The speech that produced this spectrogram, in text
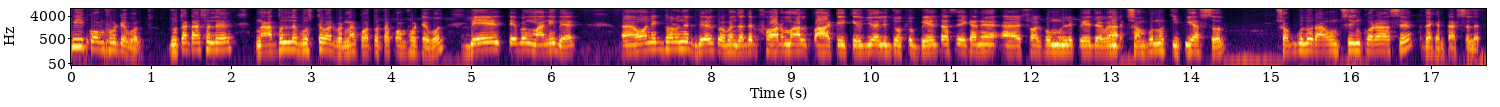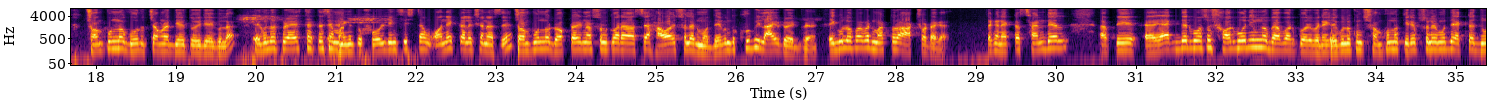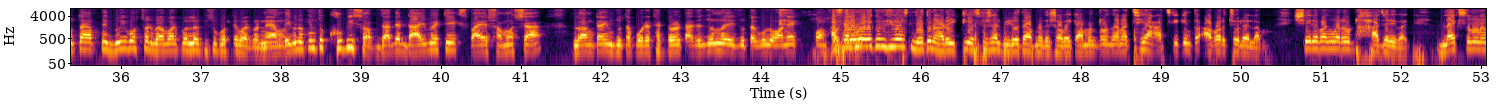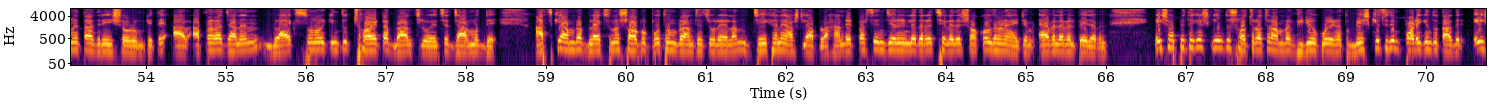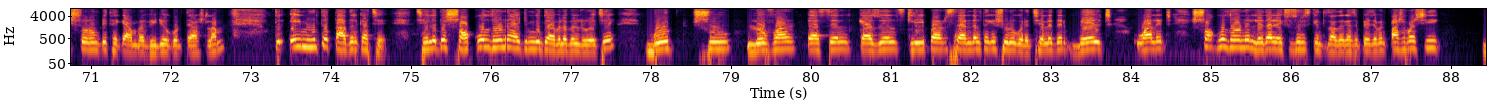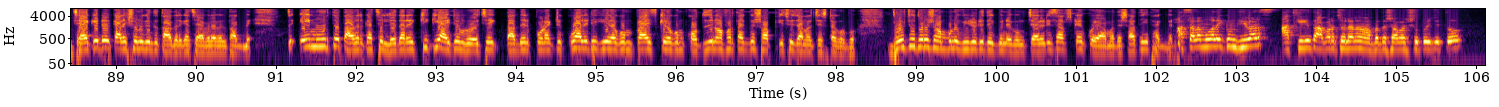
খুবই কমফোর্টেবল জুতাটা আসলে না ধরলে বুঝতে পারবেন না কতটা কমফোর্টেবল বেল্ট এবং মানি ব্যাগ অনেক ধরনের বেল্ট পাবেন। যাদের ফর্মাল পার্টি ক্যাজুয়ালি যত বেল্ট আছে এখানে স্বল্প মূল্যে পেয়ে যাবেন। সম্পূর্ণ টিপিআর সোল সবগুলো রাউন্ড সুইং করা আছে। দেখেন টার্সেলের সম্পূর্ণ গরুর চামড়া দিয়ে তৈরি এগুলা। এগুলোর প্রাইস থাকতেছে মানে কিন্তু ফোল্ডিং সিস্টেম অনেক কালেকশন আছে। সম্পূর্ণ ডক্টর ইনারসোল করা আছে হাওয়াই সোলের মধ্যে। কিন্তু খুবই লাইট ওয়েট ব্র্যান্ড এগুলো পাবেন মাত্র আটশো টাকায়। দেখেন একটা স্যান্ডেল, আপনি এক দেড় বছর সর্বনিম্ন ব্যবহার করবেন। এগুলো কিন্তু সম্পূর্ণ ক্রেপসোলের মধ্যে একটা জুতা আপনি দুই বছর ব্যবহার করলেও কিছু করতে পারবেন না। এগুলো কিন্তু খুবই সফট, যাদের ডায়াবেটিক্স, পায়ের সমস্যা লং টাইম জুতা পরে থাকতে পারে, তাদের জন্য এই জুতাগুলো অনেক নতুন একটি স্পেশাল ভিডিওতে আপনাদের সবাইকে আমন্ত্রণ জানাচ্ছি। আজকে কিন্তু আবার চলে এলাম শেরে বাংলা রোড হাজারিবাগ। ব্ল্যাক সোনো নামে তাদের এই শোরুমটিতে আর আপনারা জানেন ব্ল্যাক সোনোর কিন্তু ছয়টা ব্রাঞ্চ রয়েছে, যার মধ্যে আজকে আমরা ব্ল্যাক সোনার সর্বপ্রথম ব্রাঞ্চে চলে এলাম, যেখানে আসলে আপনারা হান্ড্রেড পার্সেন্ট জেনুইন লেদারের ছেলেদের সকল ধরনের আইটেম অ্যাভেলেবেল পেয়ে যাবেন। এই শপটি থেকে কিন্তু সচরাচর আমরা ভিডিও করি না, তো বেশ কিছুদিন পরে কিন্তু তাদের এই শোরুমটি থেকে আমরা ভিডিও করতে আসলাম। তো এই মুহূর্তে তাদের কাছে ছেলেদের সকল ধরনের আইটেম কিন্তু অ্যাভেলেবেল রয়েছে। Boot, shoe loafer tassel casual slipper sandal থেকে শুরু করে ছেলেদের বেল্ট ওয়ালেট সকল ধরনের লেদার অ্যাক্সেসরিজ কিন্তু তাদের কাছে পেয়ে যাবেন। পাশাপাশি জ্যাকেটের কালেকশনও কিন্তু তাদের কাছে অ্যাভেলেবেল থাকবে। তো এই মুহূর্তে তাদের কাছে লেদারের কি কি আইটেম রয়েছে, তাদের প্রোডাক্টের কোয়ালিটি কীরকম প্রাইস কীরকম, কতদিন অফার থাকবে সব কিছু জানার চেষ্টা করব। ধৈর্য ধরে সম্পূর্ণ ভিডিওটি দেখবেন এবং চ্যানেলটি সাবস্ক্রাইব করে আমাদের সাথেই থাকবেন। আসসালামু আলাইকুম ভিউয়ার্স আজকে কিন্তু আবারও চলে এলাম আপনাদের সবার সুপরিচিত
